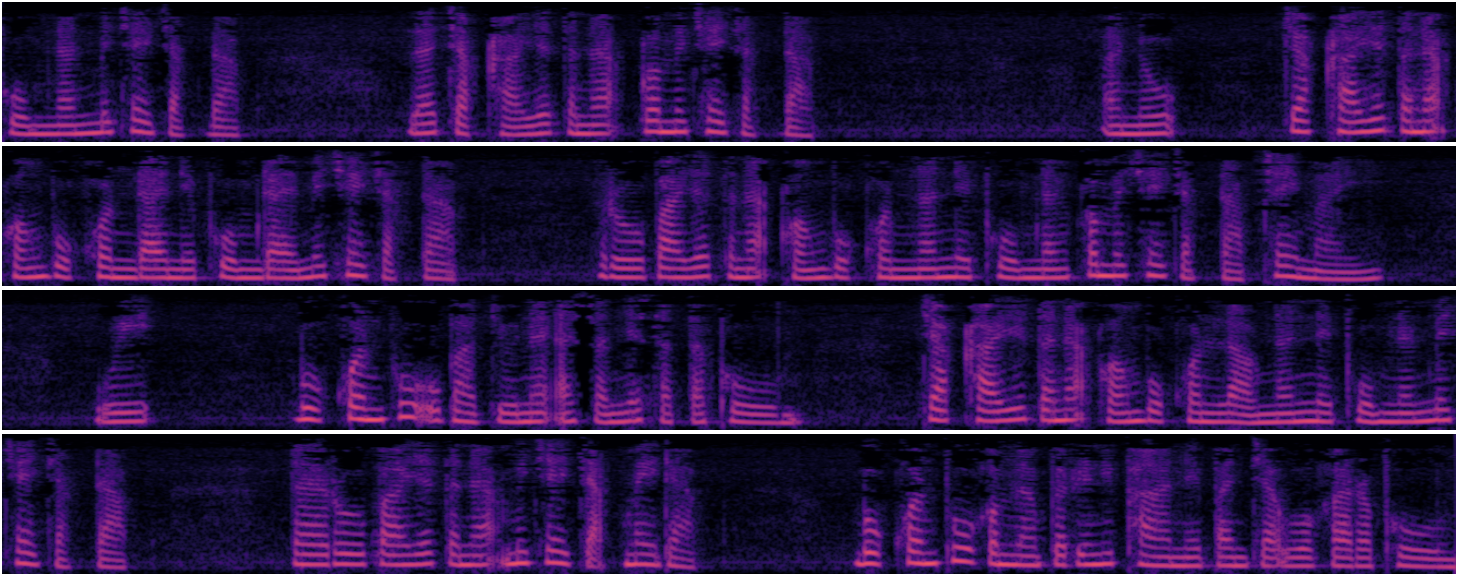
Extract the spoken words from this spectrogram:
ภูมินั้นไม่ใช่จักดับ และจักขายตนะก็ไม่ใช่จักดับ อนุจักขายตนะของบุคคลใดในภูมิใดไม่ใช่จักดับ รูปายตนะของบุคคลนั้นในภูมินั้นก็ไม่ใช่จักดับใช่ไหม วิ บุคคลผู้อุบัติอยู่ในอสัญญสัตตภูมิ จักขายตนะของบุคคลเหล่านั้นในภูมินั้นไม่ใช่จักดับ แต่รูปายตนะไม่ใช่จักไม่ดับ บุคคลผู้กำลังปรินิพานในปัญจโวการภูมิ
